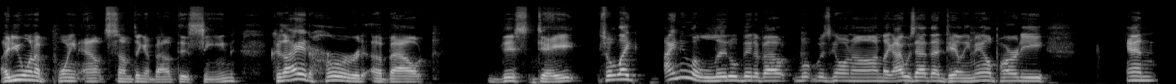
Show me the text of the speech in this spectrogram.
I do want to point out something about this scene because I had heard about this date. So, like, I knew a little bit about what was going on. Like, I was at that Daily Mail party, and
